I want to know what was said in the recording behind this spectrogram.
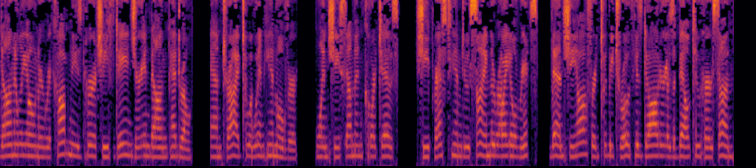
Donna Leonor recognized her chief danger in Don Pedro, and tried to win him over. When she summoned Cortes, she pressed him to sign the royal writs. Then she offered to betroth his daughter Isabel to her son,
